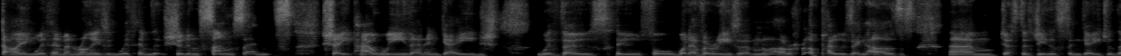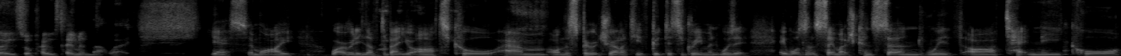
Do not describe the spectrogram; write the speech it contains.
dying with Him and rising with Him. That should, in some sense, shape how we then engage with those who, for whatever reason, are opposing us, um, just as Jesus engaged with those who opposed Him in that way. Yes, and what I what I really loved about your article um, on the spirituality of good disagreement was it it wasn't so much concerned with our technique or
